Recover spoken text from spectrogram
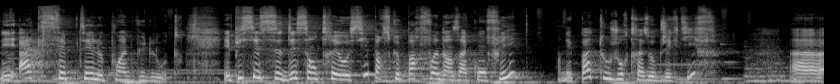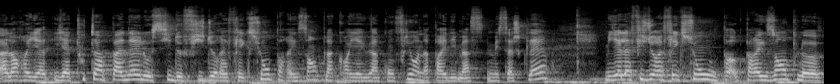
et accepter le point de vue de l'autre. Et puis c'est se décentrer aussi parce que parfois dans un conflit, on n'est pas toujours très objectif. Euh, alors, il y, a, y a tout un panel aussi de fiches de réflexion, par exemple. hein, quand il y a eu un conflit, on a parlé des messages clairs. Mais il y a la fiche de réflexion où, par, exemple,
